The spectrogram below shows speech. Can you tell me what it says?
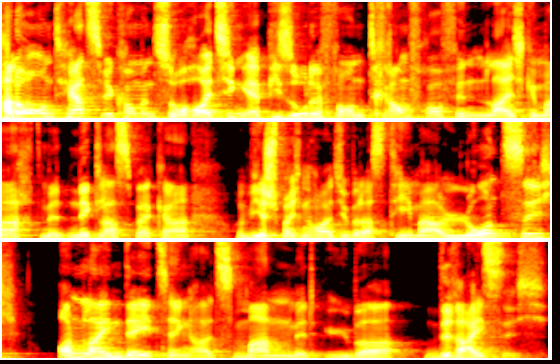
Hallo und herzlich willkommen zur heutigen Episode von Traumfrau finden leicht gemacht mit Niklas Becker und wir sprechen heute über das Thema lohnt sich Online-Dating als Mann mit über 30?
